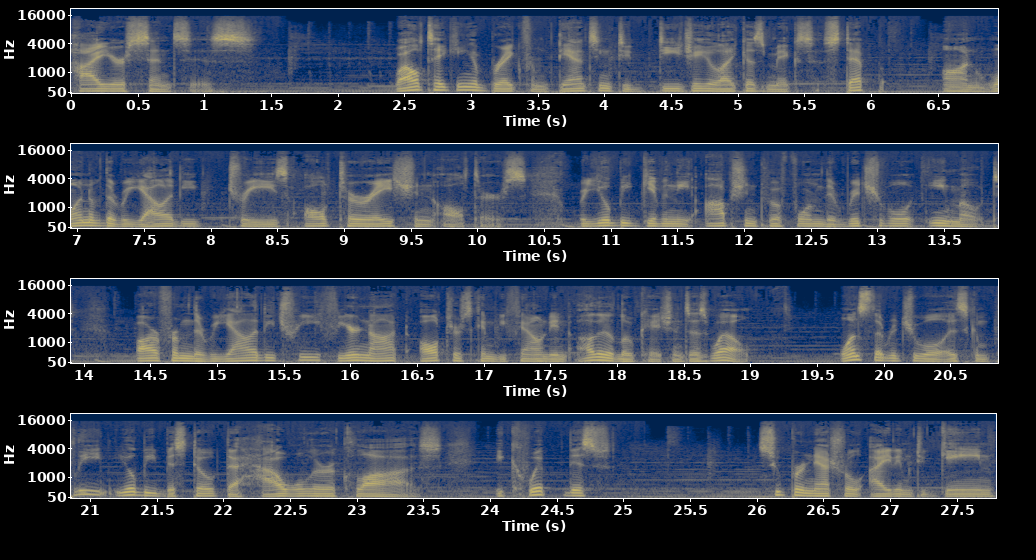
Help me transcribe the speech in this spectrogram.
Higher Senses. While taking a break from dancing to DJ Lyka's mix, step on one of the reality tree's alteration altars, where you'll be given the option to perform the ritual emote. Far from the reality tree, fear not, altars can be found in other locations as well. Once the ritual is complete, you'll be bestowed the Howler Claws. Equip this supernatural item to gain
